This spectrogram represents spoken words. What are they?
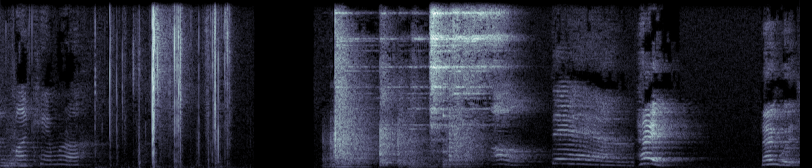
My camera. Language.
